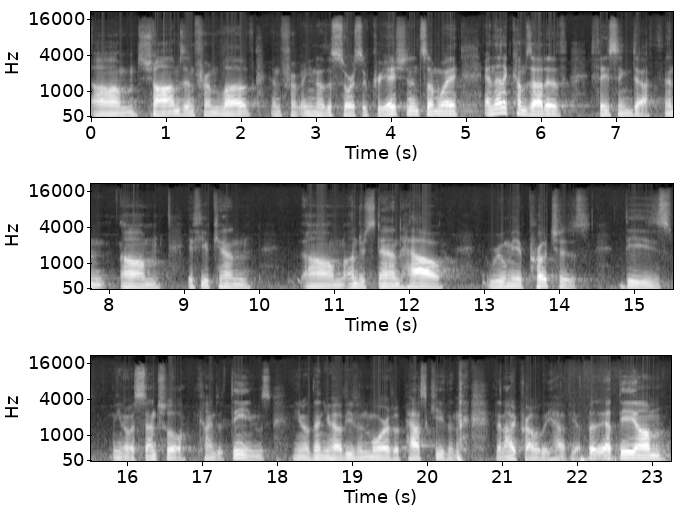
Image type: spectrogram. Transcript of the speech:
um, Shams and from love and from, you know, the source of creation in some way. And then it comes out of facing death. And um, if you can um, understand how Rumi approaches these, you know, essential kinds of themes, you know, then you have even more of a passkey than, than I probably have yet. But at the, um,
